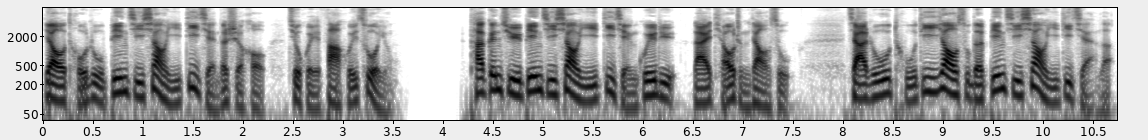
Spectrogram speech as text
要投入边际效益递减的时候，就会发挥作用。它根据边际效益递减规律来调整要素。假如土地要素的边际效益递减了，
